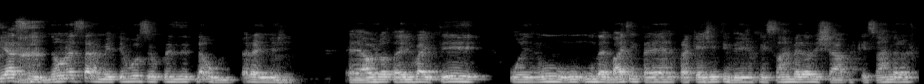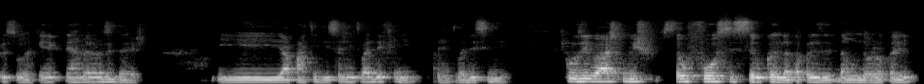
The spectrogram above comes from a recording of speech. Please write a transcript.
E assim, não necessariamente eu vou ser o presidente da Uni. Peraí, minha gente. É, a UJL vai ter um, um, debate interno para que a gente veja quem são as melhores chapas, quem são as melhores pessoas, quem é que tem as melhores ideias. E a partir disso a gente vai definir, a gente vai decidir. Inclusive, eu acho que bicho, se eu fosse ser o candidato a presidente da UNDJL,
